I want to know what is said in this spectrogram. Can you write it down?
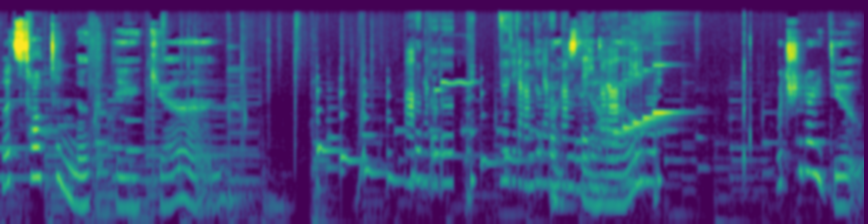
Let's talk to Nook again. Hello. What should I do?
